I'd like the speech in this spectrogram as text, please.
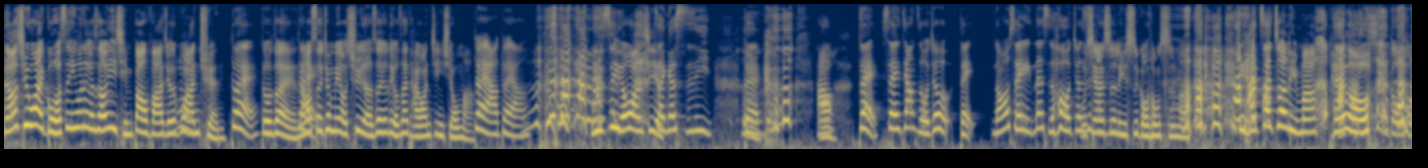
然后去外国是因为那个时候疫情爆发，觉得不安全，嗯、对对不对？然后所以就没有去了，所以就留在台湾进修嘛。对啊，对啊，你自己都忘记了，整个失忆。对，好，对，所以这样子我就对。然后，所以那时候就是，我现在是离世沟通师吗？你还在这里吗？Hello，离线沟通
